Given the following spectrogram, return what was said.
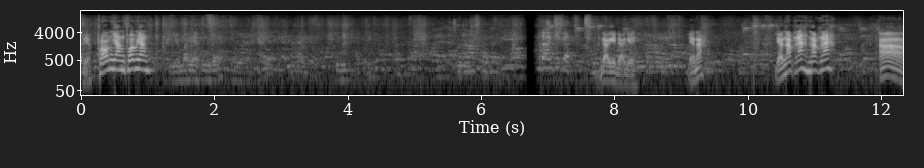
เดี๋ยวพร้อมยังพร้อมยังเดี๋ยวมาเรียนที่นี่ได้กี่กะเดี๋ยวกี่เดี๋ยวกี่เดี๋ยวนะ เดี๋ยวนับนะ นับนะ อ้าว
